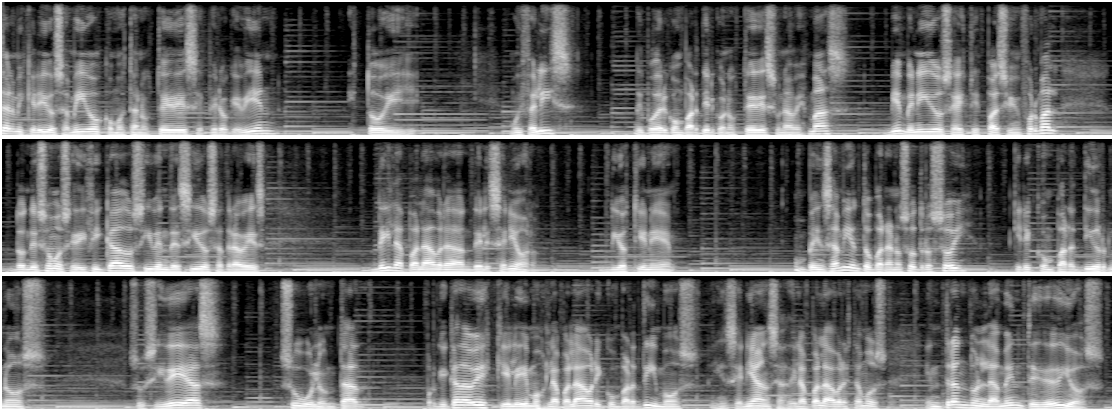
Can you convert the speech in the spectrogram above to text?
Tal mis queridos amigos? ¿Cómo están ustedes? Espero que bien. Estoy muy feliz de poder compartir con ustedes una vez más. Bienvenidos a este espacio informal donde somos edificados y bendecidos a través de la palabra del Señor. Dios tiene un pensamiento para nosotros hoy. Quiere compartirnos sus ideas, su voluntad porque cada vez que leemos la palabra y compartimos enseñanzas de la palabra, estamos entrando en la mente de Dios.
